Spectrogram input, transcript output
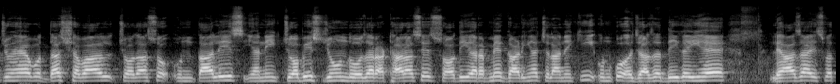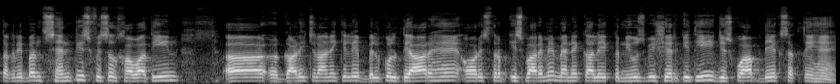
جو ہے وہ دس شوال چودہ سو انتالیس یعنی چوبیس جون دو ہزار اٹھارہ سے سعودی عرب میں گاڑیاں چلانے کی ان کو اجازت دی گئی ہے۔ لہٰذا اس وقت تقریباً سینتیس فیصد خواتین گاڑی چلانے کے لیے بالکل تیار ہیں۔ اور اس طرف، اس بارے میں میں نے کل ایک نیوز بھی شیئر کی تھی، جس کو آپ دیکھ سکتے ہیں۔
